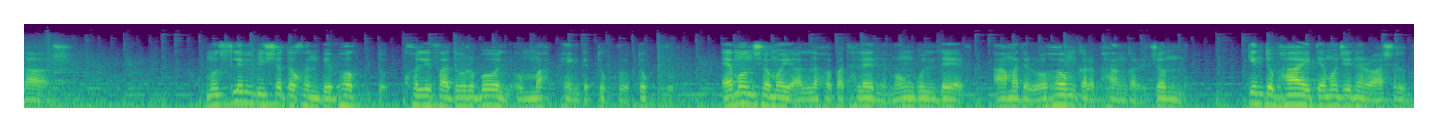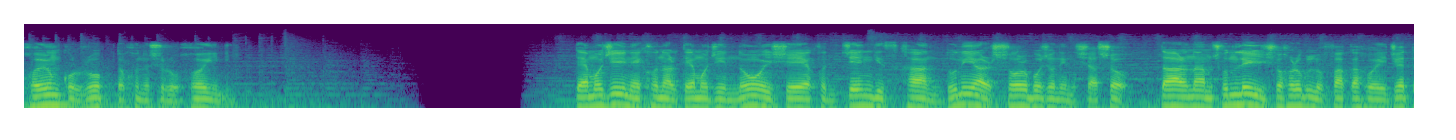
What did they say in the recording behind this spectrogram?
লাশ। মুসলিম বিশ্ব তখন বিভক্ত। খলিফা দুর্বল, উম্মাহ ভেঙ্গে টুকরো টুকরো। এমন সময় আল্লাহ পাঠালেন, মঙ্গলদের আমাদের অহংকার ভাঙ্গার জন্য। কিন্তু ভাই, তেমজিনের আসল ভয়ঙ্কর রূপ তখনও শুরু হয়নি। তেমজিন এখন আর তেমজিন নয়, সে এখন চেঙ্গিস খান, দুনিয়ার সর্বজনীন শাসক। তার নাম শুনলেই শহরগুলো ফাঁকা হয়ে যেত।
